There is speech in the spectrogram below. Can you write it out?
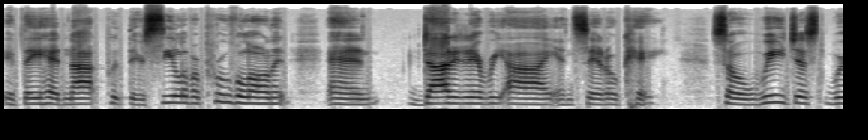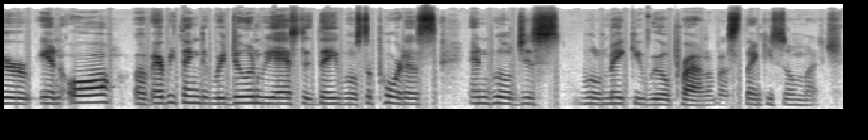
if they had not put their seal of approval on it and dotted every I and said, okay. So we just, we're in awe of everything that we're doing. We ask that they will support us, and we'll just, we'll make you real proud of us. Thank you so much.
